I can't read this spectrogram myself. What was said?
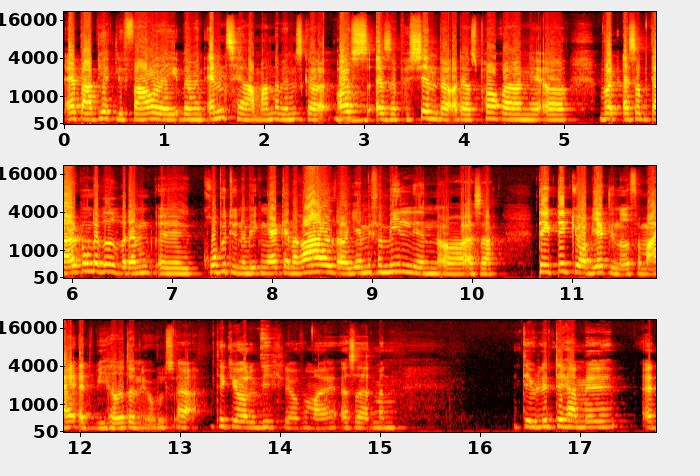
er bare virkelig farvet af, hvad man antager om andre mennesker. Mm. Også altså patienter og deres pårørende. Og, hvor, altså, der er jo ikke nogen, der ved, hvordan øh, gruppedynamikken er generelt, og hjemme i familien. Og, altså, det, det gjorde virkelig noget for mig, at vi havde den øvelse. Ja, det gjorde det virkelig også for mig. Altså, at man, det er jo lidt det her med, at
